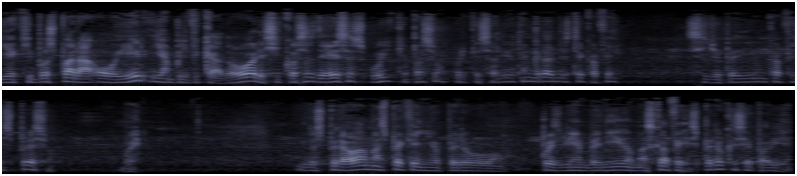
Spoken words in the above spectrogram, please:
y equipos para oír y amplificadores y cosas de esas. Uy, ¿qué pasó? ¿Por qué salió tan grande este café? Si yo pedí un café expreso. Bueno, lo esperaba más pequeño, pero pues bienvenido, más café, espero que sepa bien.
